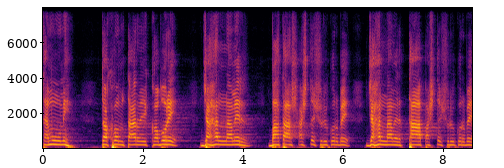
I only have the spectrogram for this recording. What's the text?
সামুমিহ, তখন তার ওই কবরে জাহান নামের বাতাস আসতে শুরু করবে জাহান নামের তাপ আসতে শুরু করবে,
